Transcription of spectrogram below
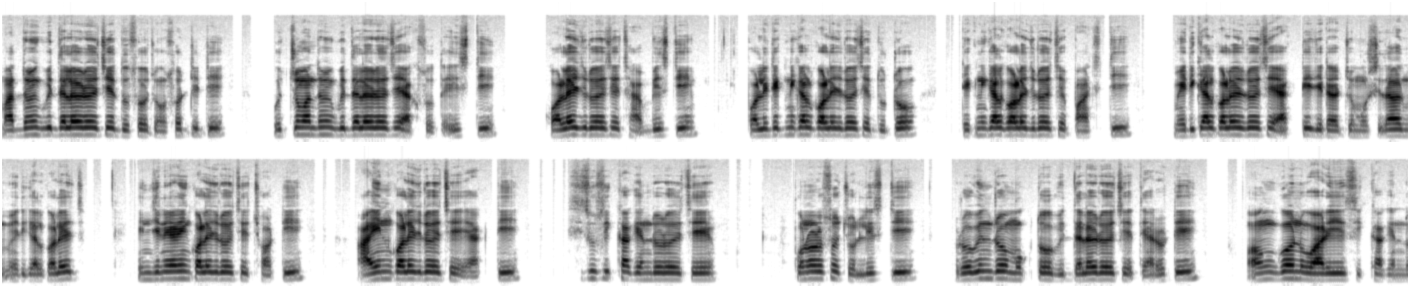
মাধ্যমিক বিদ্যালয় রয়েছে দুশো চৌষট্টিটি, উচ্চ মাধ্যমিক বিদ্যালয় রয়েছে একশো তেইশটি, কলেজ রয়েছে ছাব্বিশটি, পলিটেকনিক্যাল কলেজ রয়েছে দুটো, টেকনিক্যাল কলেজ রয়েছে পাঁচটি মেডিকেল কলেজ রয়েছে একটি, যেটা হচ্ছে Murshidabad medical college. Engineering college রয়েছে ছটি। আইন কলেজ রয়েছে একটি। শিশু শিক্ষা কেন্দ্র রয়েছে পনেরোশো চল্লিশটি। রবীন্দ্র মুক্ত বিদ্যালয় রয়েছে তেরোটি। অঙ্গনওয়াড়ি শিক্ষাকেন্দ্র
